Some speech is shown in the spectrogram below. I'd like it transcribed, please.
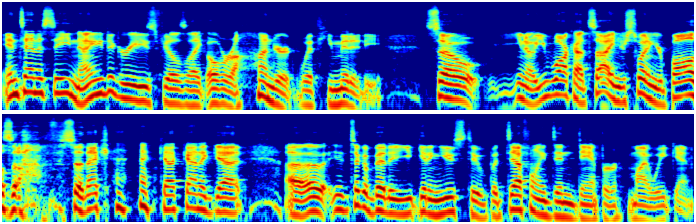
in Tennessee, 90 degrees feels like over 100 with humidity. So, you know, you walk outside and you're sweating your balls off. So that kind of got, uh, it took a bit of getting used to, but definitely didn't damper my weekend.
